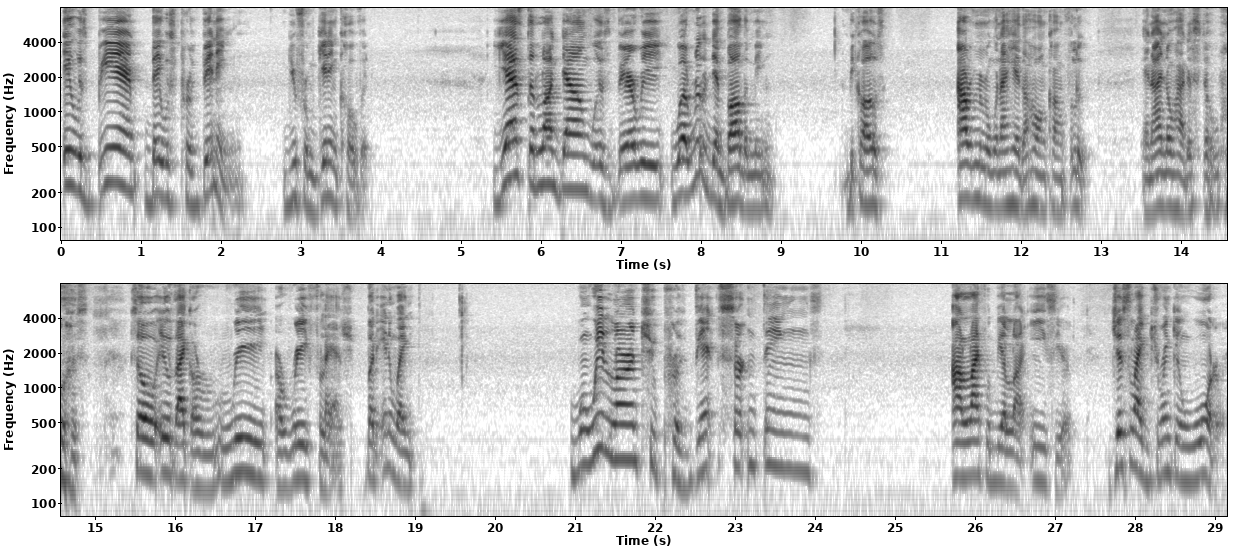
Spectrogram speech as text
it was being they was preventing you from getting COVID. Yes, the lockdown was very well. Really didn't bother me because I remember when I had the Hong Kong flu, and I know how this stuff was. So it was like a re a reflash. But anyway, when we learn to prevent certain things, our life would be a lot easier. Just like drinking water.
